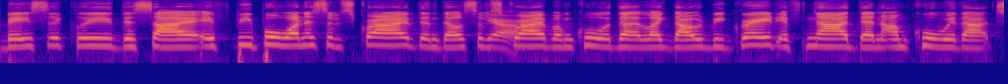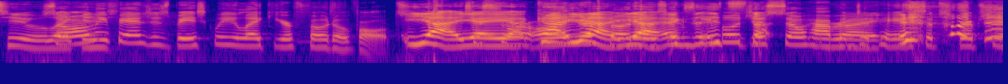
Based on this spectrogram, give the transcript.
basically decide if people want to subscribe then they'll subscribe i'm cool with that like that would be great. If not then i'm cool with that too So like OnlyFans is basically like your photo vault. yeah yeah yeah store Ca- all your yeah yeah and ex- people it's just so happen to pay a subscription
